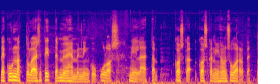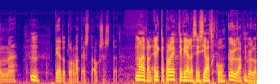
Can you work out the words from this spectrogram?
ne kunnat tulee sitten itse myöhemmin niin kuin ulos niillä, että koska, koska niihin on suoritettu nämä mm. tietoturvatestauksesta. Aivan, eli projekti vielä siis jatkuu. Kyllä, mm. kyllä.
